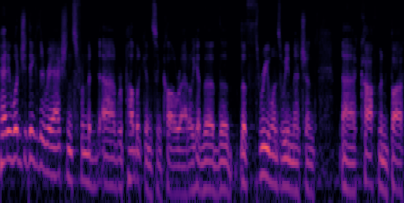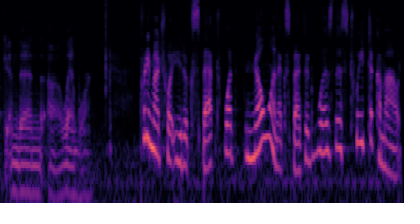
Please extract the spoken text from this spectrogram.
Patty, what did you think of the reactions from the uh, Republicans in Colorado? You have the, the, the three ones we mentioned uh, Coffman, Buck, and then uh, Lamborn. Pretty much what you'd expect. What no one expected was this tweet to come out.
